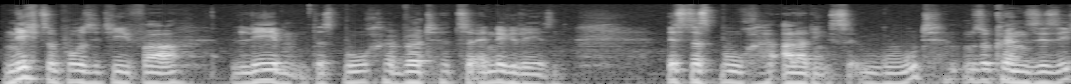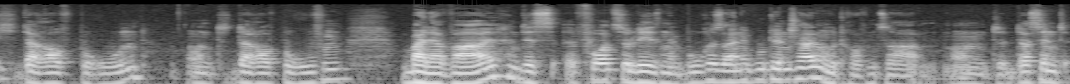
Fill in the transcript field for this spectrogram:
nicht so positiv war, leben. Das Buch wird zu Ende gelesen. Ist das Buch allerdings gut, so können Sie sich darauf beruhen und darauf berufen, bei der Wahl des vorzulesenden Buches eine gute Entscheidung getroffen zu haben. Und das sind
